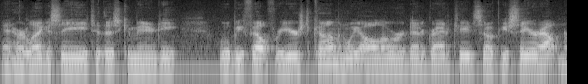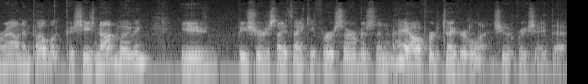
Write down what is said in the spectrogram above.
and her legacy to this community will be felt for years to come, and we all owe her a debt of gratitude. So if you see her out and around in public, because she's not moving, you be sure to say thank you for her service, and hey, offer to take her to lunch. She would appreciate that.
